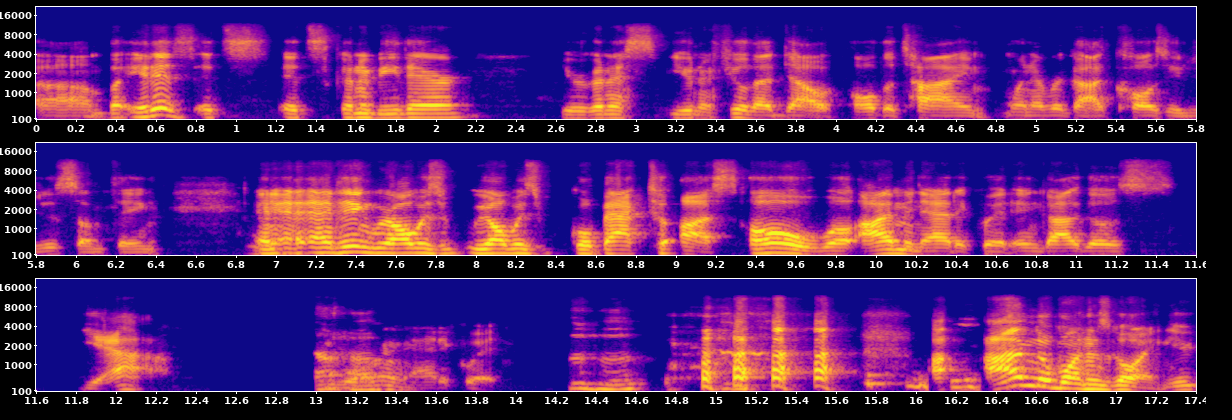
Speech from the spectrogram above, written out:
um but it is it's it's going to be there you're gonna you're gonna feel that doubt all the time whenever God calls you to do something, and, and I think we always we always go back to us. Oh well, I'm inadequate, and God goes, yeah, uh-huh. are inadequate. Mm-hmm. I'm the one who's going. You're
